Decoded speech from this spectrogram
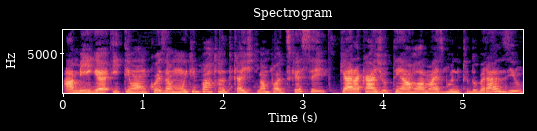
Amiga, e tem uma coisa muito importante que a gente não pode esquecer, que Aracaju tem a orla mais bonita do Brasil.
